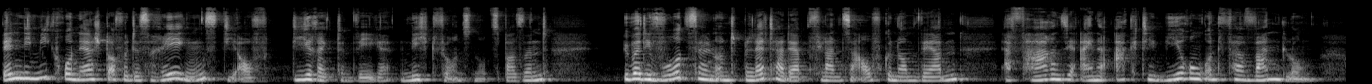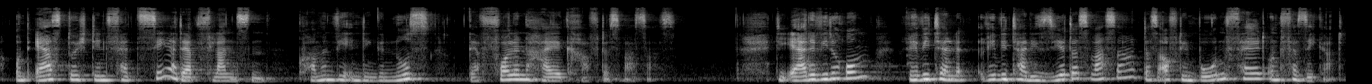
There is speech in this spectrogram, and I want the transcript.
Wenn die Mikronährstoffe des Regens, die auf direktem Wege nicht für uns nutzbar sind, über die Wurzeln und Blätter der Pflanze aufgenommen werden, erfahren sie eine Aktivierung und Verwandlung. Und erst durch den Verzehr der Pflanzen kommen wir in den Genuss der vollen Heilkraft des Wassers. Die Erde wiederum revitalisiert das Wasser, das auf den Boden fällt und versickert.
